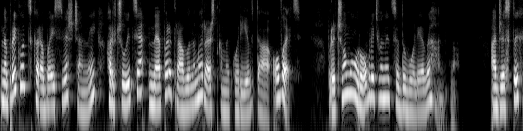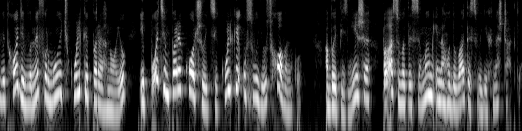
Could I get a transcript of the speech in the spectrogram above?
Наприклад, скарабей священний харчується неперетравленими рештками корів та овець. Причому роблять вони це доволі елегантно. Адже з тих відходів вони формують кульки перегною і потім перекочують ці кульки у свою схованку, аби пізніше поласувати самим і нагодувати своїх нащадків.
